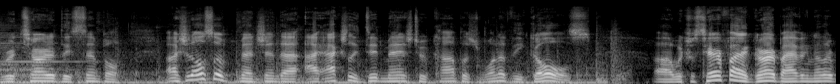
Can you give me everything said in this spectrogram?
retardedly simple. I should also mention that I actually did manage to accomplish one of the goals, uh, which was terrify a guard by having another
